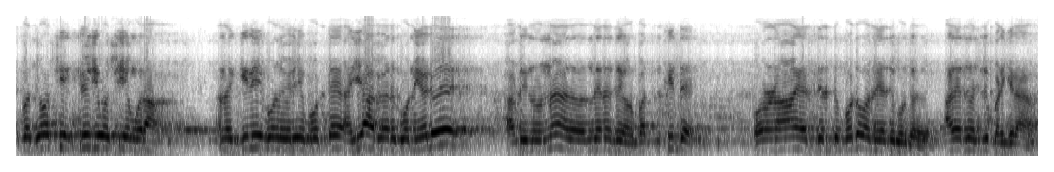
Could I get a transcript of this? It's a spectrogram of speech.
இப்போ ஜோசியம் கிளி ஜோசியங்கிறான் அந்த கிளியை கொண்டு வெளியே போட்டு ஐயா பேருக்கு ஒன்று எடு அப்படின்னு ஒண்ணு அதை வந்து என்ன செய்யும்? பத்து சீட்டு ஒன்றா எடுத்து எடுத்து போட்டு ஒரு எடுத்து கொடுத்துருது அதை எடுத்து வச்சுட்டு படிக்கிறாங்க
